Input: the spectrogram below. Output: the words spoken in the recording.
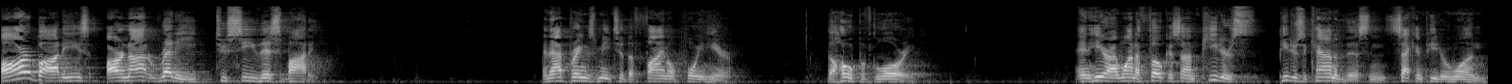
Our bodies are not ready to see this body. And that brings me to the final point here the hope of glory. And here I want to focus on Peter's, Peter's account of this in 2 Peter 1.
